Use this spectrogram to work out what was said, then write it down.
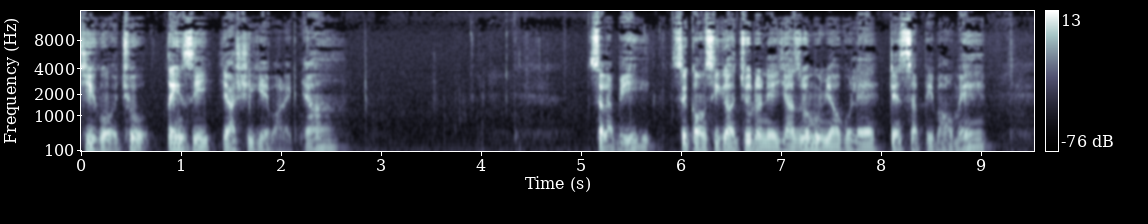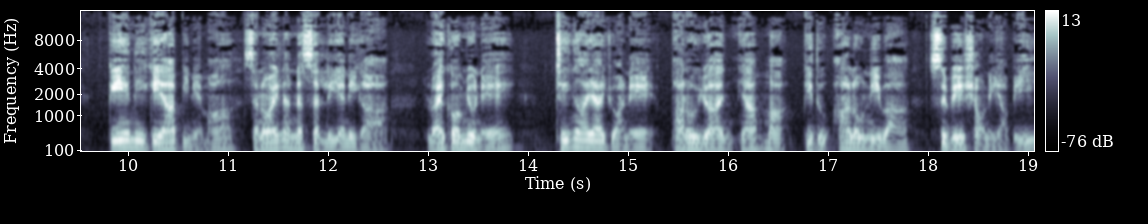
ကြီးကွန်အချို့တင်စီရရှိခဲ့ပါတယ်ခင်ဗျာဆလဘီစစ်ကောင်စီကကျူးလွန်တဲ့ရာဇဝတ်မှုများကိုလည်းတင်ဆက်ပေးပါောင်းမယ်။ကရင်နီကရားပြည်နယ်မှာဇန်နဝါရီလ24ရက်နေ့ကလွိုင်ကော်မြို့နယ် ထင်းငါးရရွာနဲ့ဘာရိုရွာများမှ ပြည်သူအလုံးနီးပါးစစ်ဘေးရှောင်နေရပြီး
